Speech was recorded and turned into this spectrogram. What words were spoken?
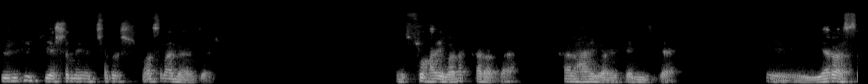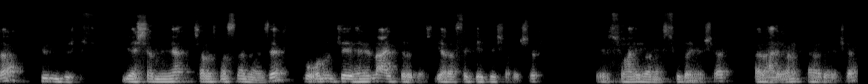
gündüz yaşamaya çalışmasına benzer. E, su hayvanı karada, kara hayvanı denizde, e, yarasa gündüz yaşamaya çalışmasına benzer. Bu onun cevherine aykırıdır. Yarasa gece çalışır, e, su hayvanı suda yaşar, kara hayvanı karada yaşar.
